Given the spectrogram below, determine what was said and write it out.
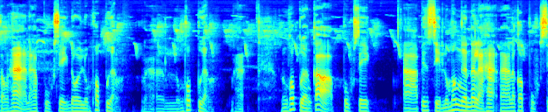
2525นะครับปลูกเสกโดยหลวงพ่อเปื่องนะฮะหลวงพ่อเปื่องนะฮะหลวงพ่อเปื่องก็ปลูกเสกอ่าเป็นศิษย์หลวงพ่อเงินนั่นแหละฮะนะแล้วก็ปลูกเส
